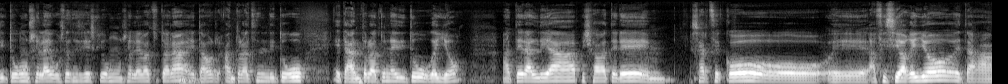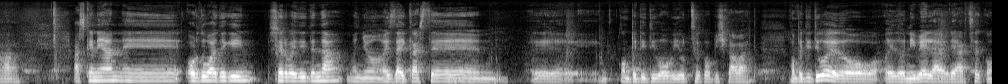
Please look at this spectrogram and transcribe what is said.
ditugun zelai, gustatzen zaizkigun zelai batzutara, eta hor antolatzen ditugu, eta antolatu nahi ditugu gehiago, ateraldia pixka bat ere sartzeko e, afizioa gehiago, eta azkenean e, ordu batekin zerbait egiten da, baina ez da ikasten e, kompetitibo bihurtzeko pixka bat. Kompetitibo edo, edo nivela ere hartzeko.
